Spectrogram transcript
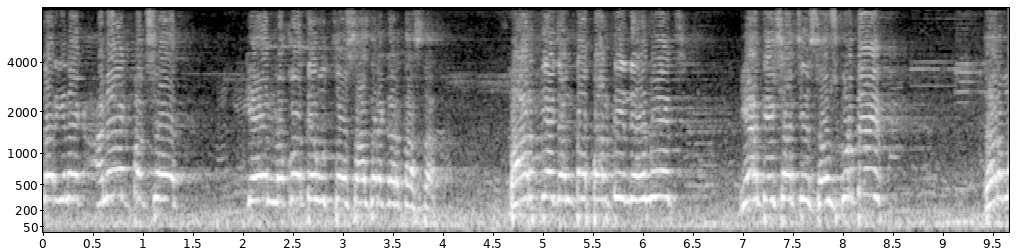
तर इने अनेक पक्ष आहेत. की हे नको ते उत्सव साजरे करत असतात. भारतीय जनता पार्टी नेहमीच या देशाची संस्कृती धर्म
